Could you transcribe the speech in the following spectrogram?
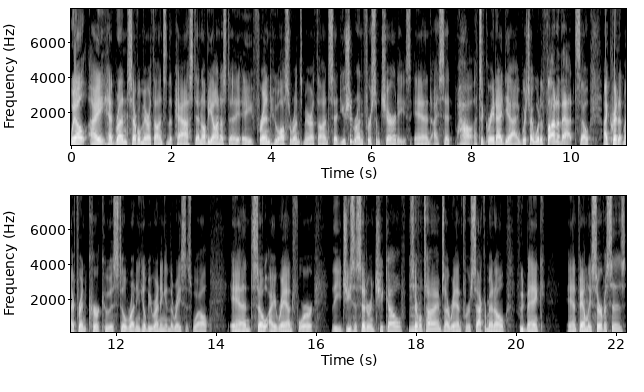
Well, I had run several marathons in the past, and I'll be honest, a, a, friend who also runs marathons said, You should run for some charities. And I said, Wow, that's a great idea. I wish I would have thought of that. So I credit my friend Kirk, who is still running. He'll be running in the race as well. And so I ran for the Jesus Center in Chico mm. several times. I ran for Sacramento Food Bank and Family Services.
